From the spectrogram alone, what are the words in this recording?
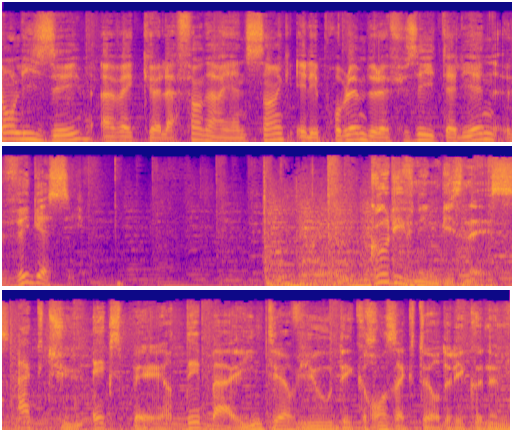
enlisée avec la fin d'Ariane 5 et les problèmes de la fusée italienne Vega C. Good Evening Business. Actu, expert, débat et interview des grands acteurs de l'économie.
